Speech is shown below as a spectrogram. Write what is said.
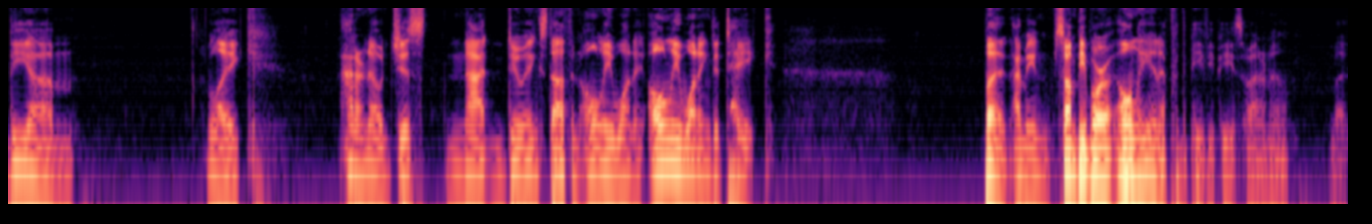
the um like I don't know just not doing stuff and only wanting only wanting to take. But I mean, some people are only in it for the PvP, so I don't know. But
